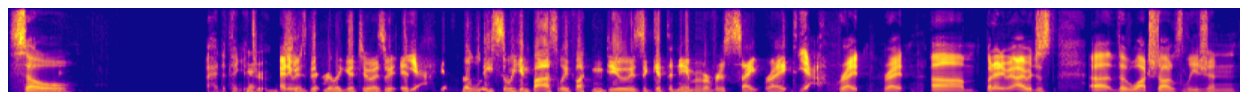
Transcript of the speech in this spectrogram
So I had to think it through. Anyway, she's been really good to us. It, Yeah. it's the least we can possibly fucking do is to get the name of her site right. yeah, right, right. Um, but anyway, I would just uh, the Watch Dogs Legion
